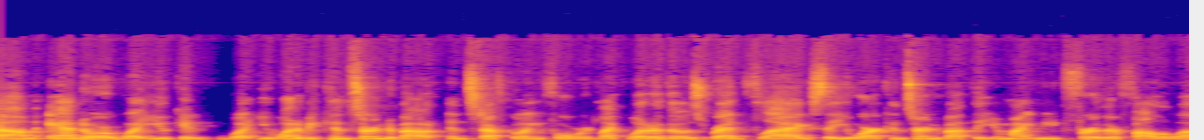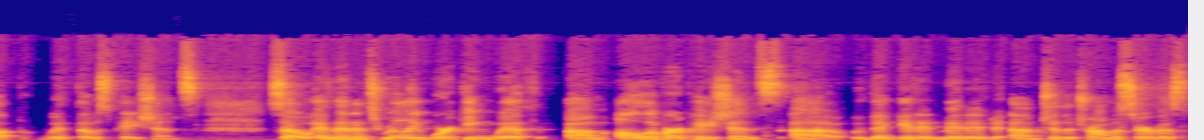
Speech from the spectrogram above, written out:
um, and or what you can what you want to be concerned about and stuff going forward like what are those red flags that you are concerned about that you might need further follow up with those patients so and then it's really working with um, all of our patients uh, that get admitted um, to the trauma service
